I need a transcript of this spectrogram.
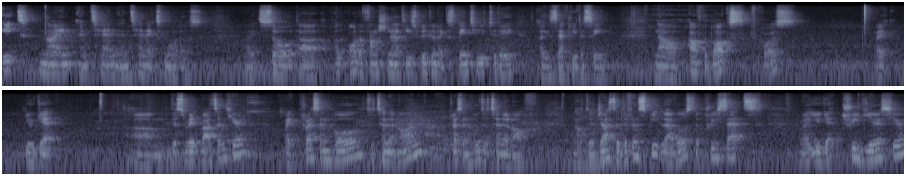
8, 9 and 10 and 10X models. Right, so uh, all the functionalities we're going to explain to you today are exactly the same. Now out of the box, of course, right, you get um, this red button here, right, press and hold to turn it on, press and hold to turn it off. Now to adjust the different speed levels, the presets, right, you get three gears here,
